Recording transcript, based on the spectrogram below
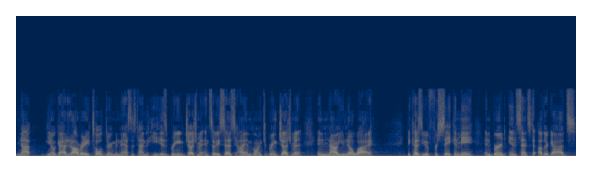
not you know, God had already told during Manasseh's time that he is bringing judgment. And so he says, I am going to bring judgment, and now you know why. Because you have forsaken me and burned incense to other gods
